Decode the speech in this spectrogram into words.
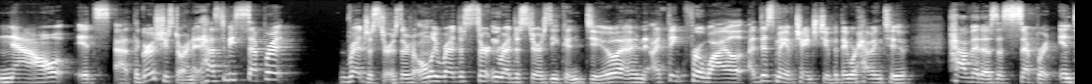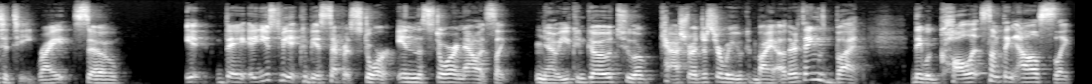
now it's at the grocery store and it has to be separate registers. There's only regis- certain registers you can do and i think for a while this may have changed too but they were having to have it as a separate entity right? So it they it used to be it could be a separate store in the store. And now it's like no you can go to a cash register where you can buy other things but they would call it something else like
